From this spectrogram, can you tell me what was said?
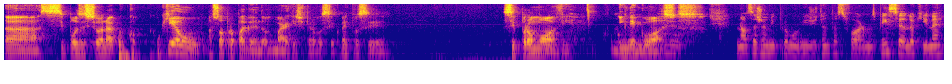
ah, se posiciona? O que é o- a sua propaganda, o marketing para você? Como é que você se promove Como em negócios? Nossa, já me promovi de tantas formas. Pensando aqui, né?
